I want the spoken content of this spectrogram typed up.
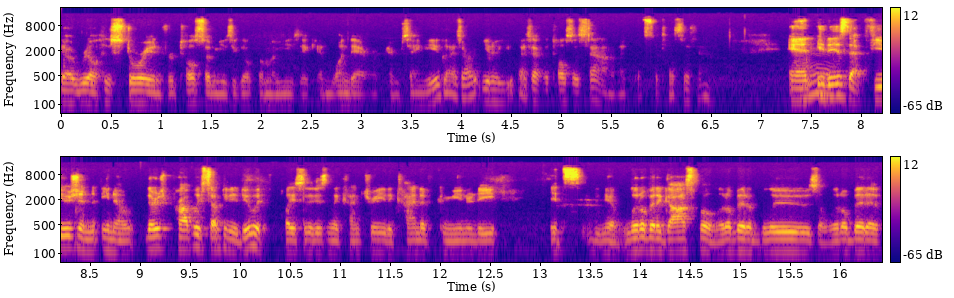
a real historian for Tulsa music, Oklahoma music. And one day I remember him saying, "You guys are, you know, you guys have the Tulsa sound." I'm like, "What's the Tulsa sound?" And it Mm. is that fusion. You know, there's probably something to do with the place that it is in the country, the kind of community. It's you know a little bit of gospel, a little bit of blues, a little bit of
